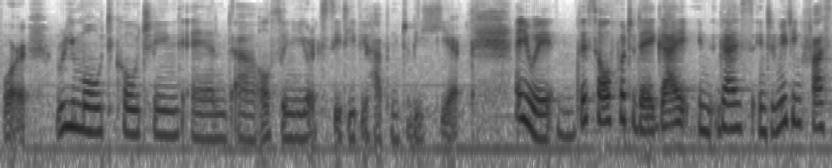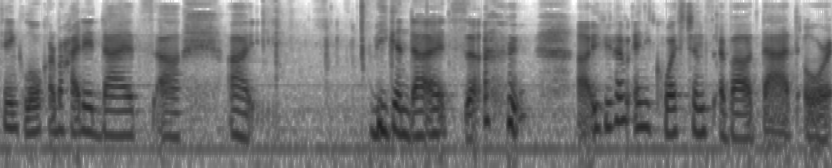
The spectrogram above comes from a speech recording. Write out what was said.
for remote coaching and uh, also New York City if you happen to be here. Anyway, that's all for today, guy. guys. Intermittent fasting, low carbohydrate diets. Uh, uh, vegan diets. uh, if you have any questions about that or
